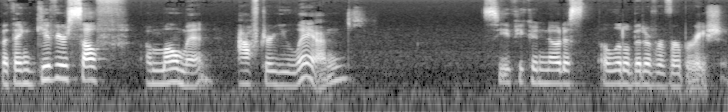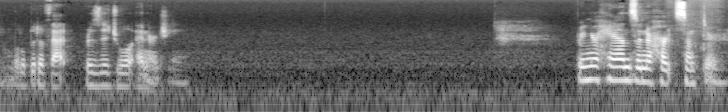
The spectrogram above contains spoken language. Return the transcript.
But then give yourself a moment after you land. See if you can notice a little bit of reverberation, a little bit of that residual energy. Bring your hands into heart center.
